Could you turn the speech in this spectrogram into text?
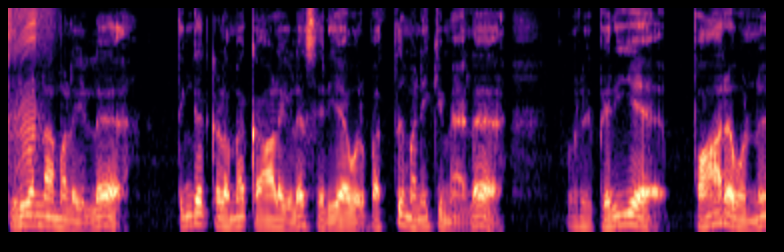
திருவண்ணாமலையில் திங்கட்கிழமை காலையில் சரியாக ஒரு பத்து மணிக்கு மேலே ஒரு பெரிய பாறை ஒன்று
